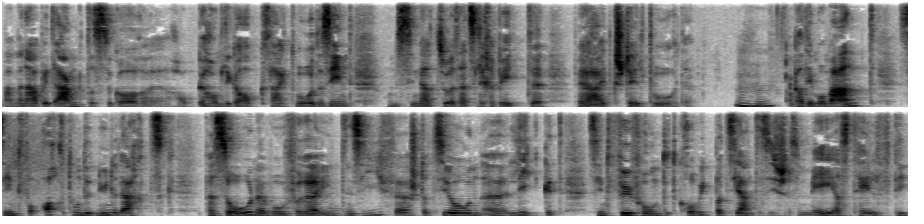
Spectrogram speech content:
wenn man auch bedenkt, dass sogar äh, Behandlungen abgesagt worden sind und es sind auch zusätzliche Betten bereitgestellt worden. Mhm. Gerade im Moment sind von 889 Personen, die auf einer Intensivstation äh, liegen, sind 500 Covid-Patienten. Das ist also mehr als die Hälfte.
